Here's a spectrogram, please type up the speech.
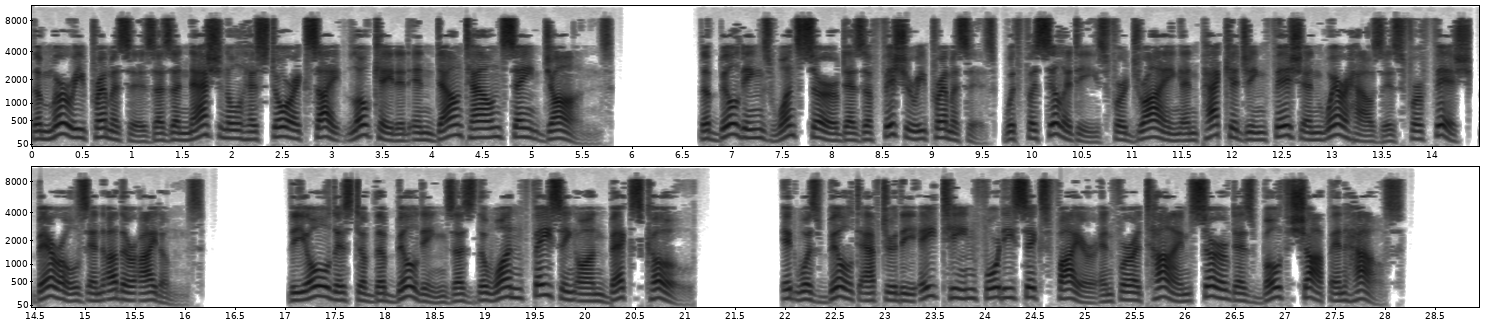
The Murray Premises is a National Historic Site located in downtown St. John's. The buildings once served as a fishery premises, with facilities for drying and packaging fish and warehouses for fish, barrels and other items. The oldest of the buildings is the one facing on Beck's Cove. It was built after the 1846 fire and for a time served as both shop and house.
